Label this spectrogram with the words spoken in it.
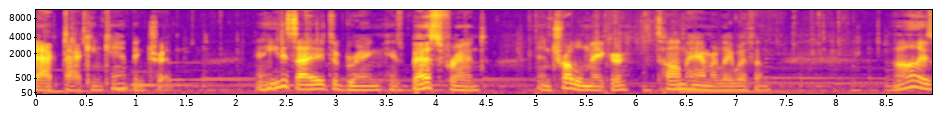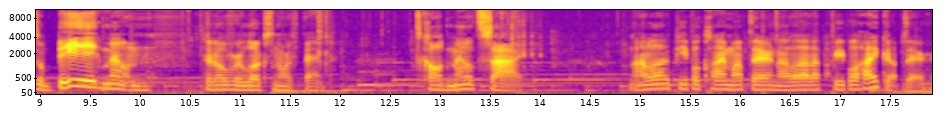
backpacking camping trip. And he decided to bring his best friend and troublemaker, Tom Hammerly, with him. Oh, there's a big mountain that overlooks North Bend. It's called Mount Si. Not a lot of people climb up there, not a lot of people hike up there.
